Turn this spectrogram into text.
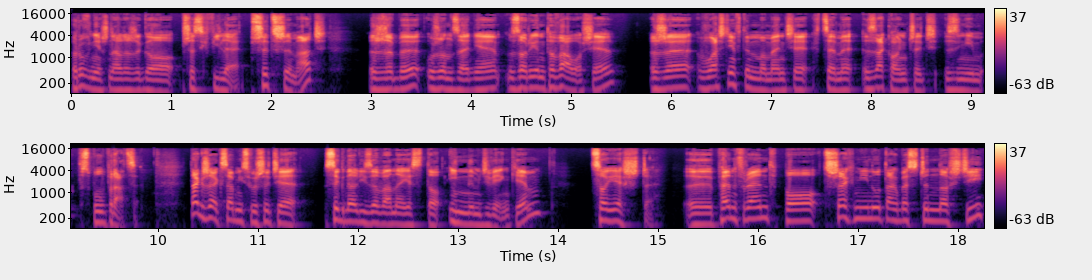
Również należy go przez chwilę przytrzymać, żeby urządzenie zorientowało się, że właśnie w tym momencie chcemy zakończyć z nim współpracę. Także, jak sami słyszycie, sygnalizowane jest to innym dźwiękiem. Co jeszcze? Y, PenFriend po trzech minutach bezczynności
